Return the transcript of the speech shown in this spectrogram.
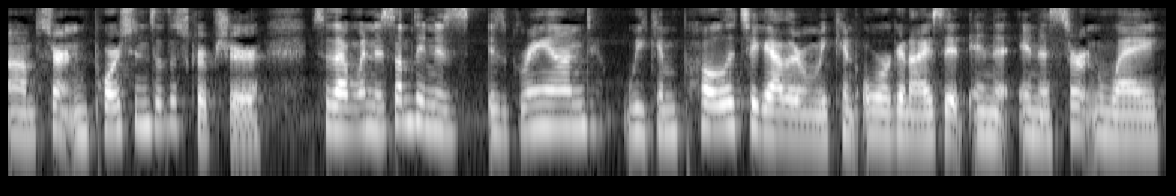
um, certain portions of the scripture so that when something is, is grand, we can pull it together and we can organize it in a, in a certain way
